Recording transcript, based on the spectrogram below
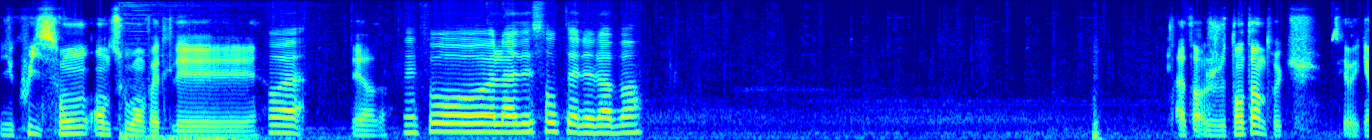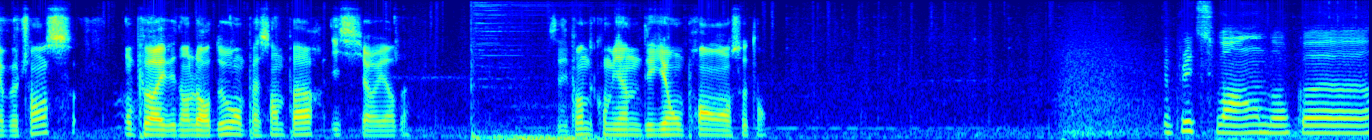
Du coup, ils sont en dessous en fait, les... Ouais. Merde. Mais faut... La descente, elle est là-bas. Attends, je vais tenter un truc. Parce qu'avec un peu de chance, on peut arriver dans leur dos en passant par ici, regarde. Ça dépend de combien de dégâts on prend en sautant. J'ai plus de soins, donc... Euh...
